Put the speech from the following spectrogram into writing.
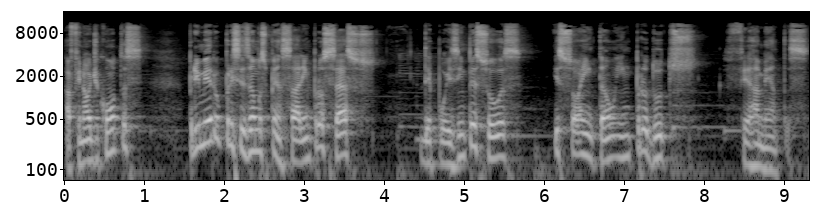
Afinal de contas, primeiro precisamos pensar em processos, depois em pessoas e só então em produtos, ferramentas.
